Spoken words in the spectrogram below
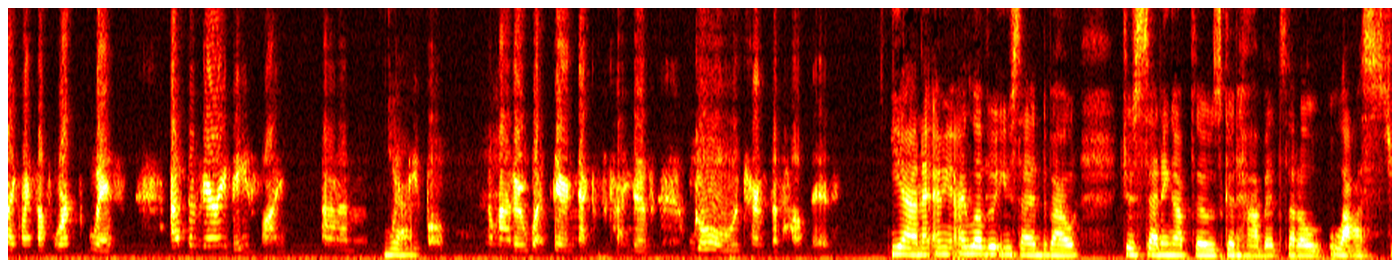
like myself, work with at the very baseline um, Yeah. with people, no matter what their next kind of goal in terms of health is. Yeah, and I, I mean, I love what you said about just setting up those good habits that'll last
